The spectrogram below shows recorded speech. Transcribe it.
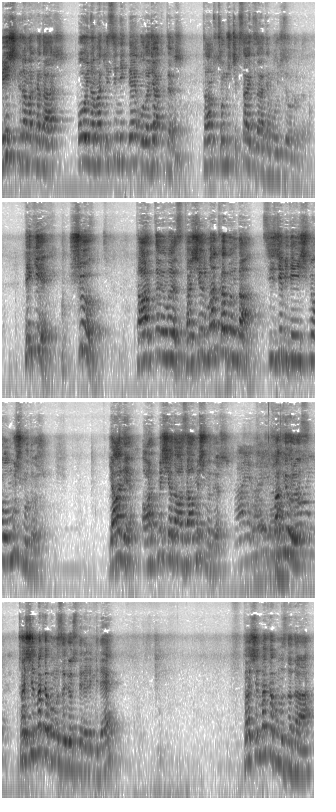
5 grama kadar oynama kesinlikle olacaktır. Tam sonuç çıksaydı zaten mucize olurdu. Peki şu tarttığımız taşırma kabında sizce bir değişme olmuş mudur? Yani artmış ya da azalmış mıdır? Hayır. Bakıyoruz. Taşınma kabımızı gösterelim bir de. Taşınma kabımızda da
